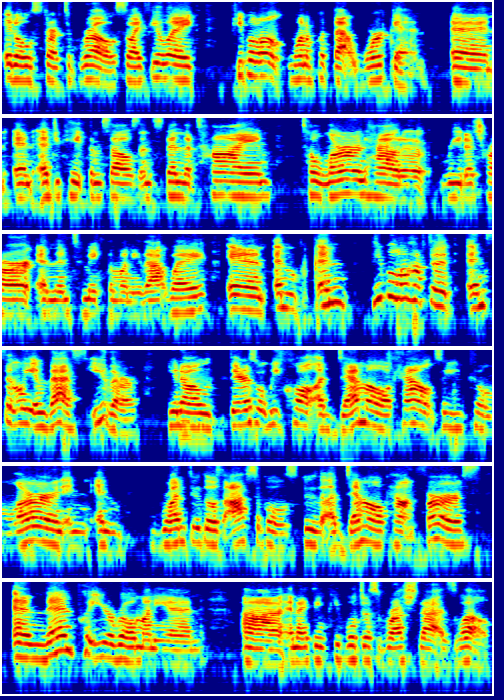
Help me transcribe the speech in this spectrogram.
it'll start to grow so i feel like people don't want to put that work in and and educate themselves and spend the time to learn how to read a chart and then to make the money that way and and and people don't have to instantly invest either you know mm-hmm. there's what we call a demo account so you can learn and and run through those obstacles through the, a demo account first and then put your real money in uh, and I think people just rush that as well.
